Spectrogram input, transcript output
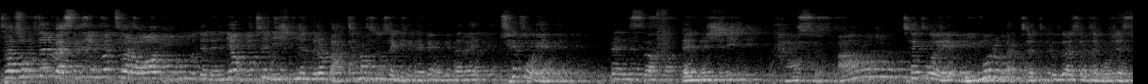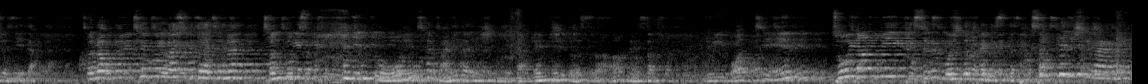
자, 조금 전에 말씀드린 것처럼 이번 무대는요, 2020년 들어 마지막 순서이기 때문에 우리나라의 최고의 댄서, MC, 가수, 아, 최고의 미모를 갖춘 그 가수를 제가 모셨습니다. 전라북도의 최고의 가수기도 하지만 전국에서 많이 또 행사를 많이 다니십니다. MC로서. 그래서 우리 멋진 조영미 가수를 모시도록 하겠습니다. 박수 한번 해주시기 바랍니다.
